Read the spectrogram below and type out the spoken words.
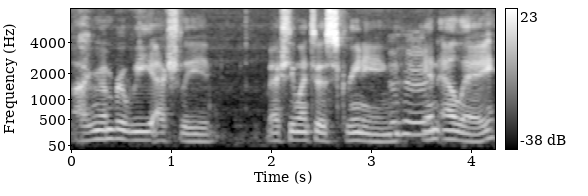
I remember we actually we actually went to a screening in LA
